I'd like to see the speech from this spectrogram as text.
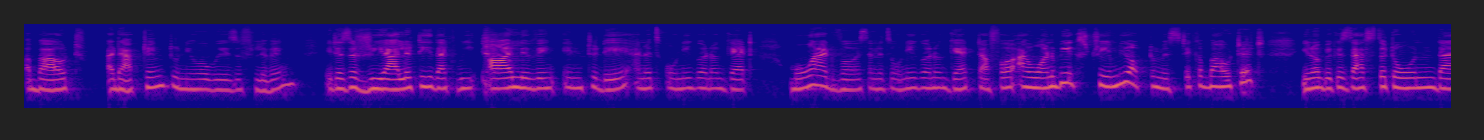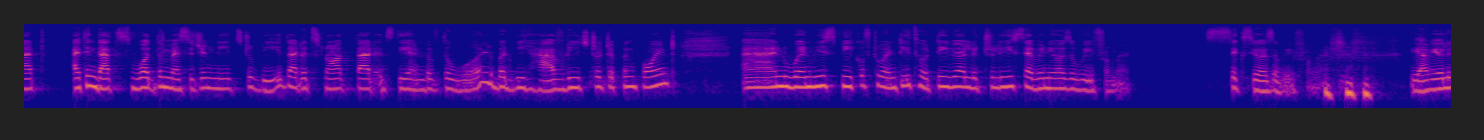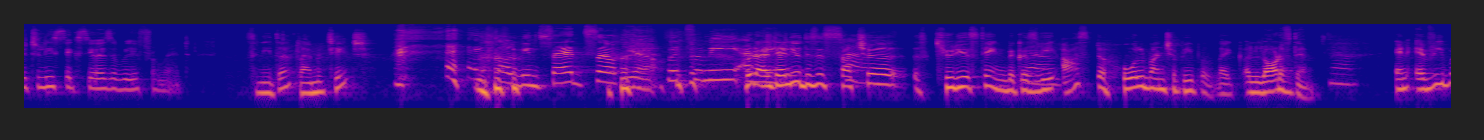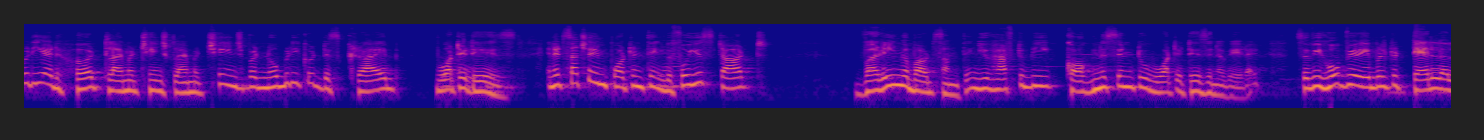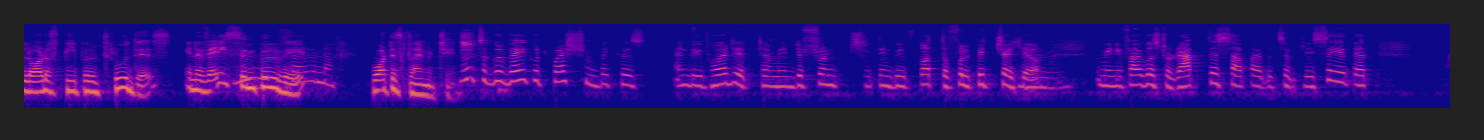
about adapting to newer ways of living. It is a reality that we are living in today, and it's only going to get more adverse and it's only going to get tougher. I want to be extremely optimistic about it, you know, because that's the tone that I think that's what the messaging needs to be that it's not that it's the end of the world, but we have reached a tipping point. And when we speak of 2030, we are literally seven years away from it, six years away from it. yeah, we are literally six years away from it. Sunita, climate change? it's all been said. So, Yeah. But for me, I But I'll tell you, this is such a curious thing because we asked a whole bunch of people, like a lot of them. Yeah. And everybody had heard climate change, climate change, but nobody could describe what it is. And it's such an important thing. Before you start worrying about something, you have to be cognizant to what it is in a way, right? So we hope we're able to tell a lot of people through this in a very simple way enough. what is climate change. No, it's a good, very good question because, and we've heard it. I mean, different. I think we've got the full picture here. I mean, if I was to wrap this up, I would simply say that,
